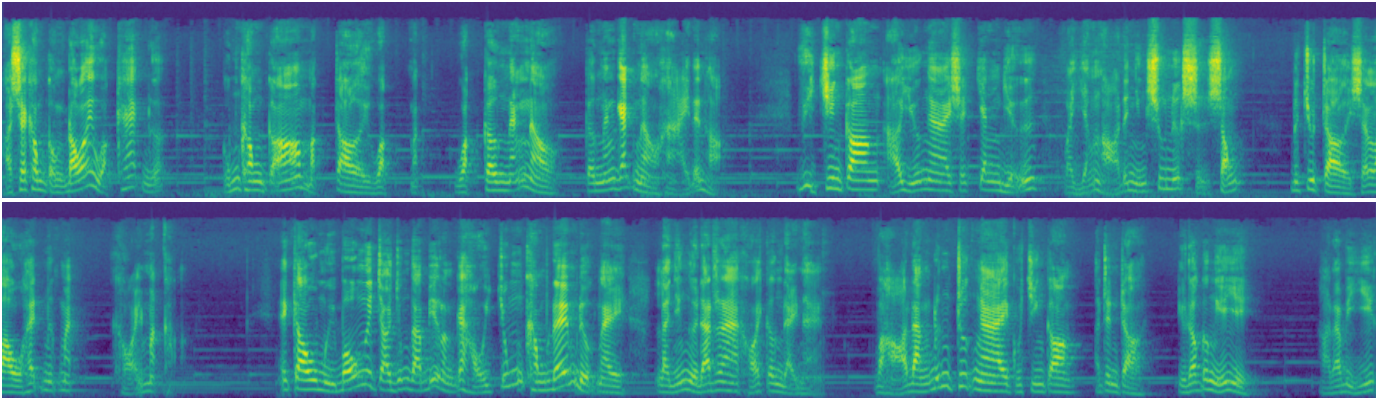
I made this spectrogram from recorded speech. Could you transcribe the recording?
Họ sẽ không còn đói hoặc khát nữa, cũng không có mặt trời hoặc mặt hoặc cơn nắng nào, cơn nắng gắt nào hại đến họ. Vì chiên con ở giữa ngai sẽ chăn giữ và dẫn họ đến những suối nước sự sống. Đức Chúa Trời sẽ lau hết nước mắt khỏi mắt họ. Cái câu 14 ấy cho chúng ta biết rằng cái hội chúng không đếm được này là những người đã ra khỏi cơn đại nạn và họ đang đứng trước ngai của chiên con ở trên trời. Điều đó có nghĩa gì? Họ đã bị giết.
